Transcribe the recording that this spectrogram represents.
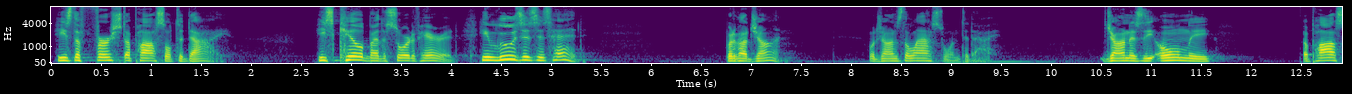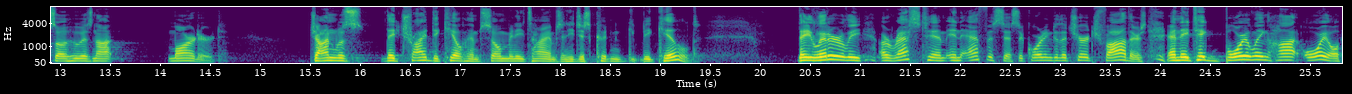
he's the first apostle to die. He's killed by the sword of Herod. He loses his head. What about John? Well, John's the last one to die. John is the only apostle who is not martyred. John was, they tried to kill him so many times and he just couldn't be killed. They literally arrest him in Ephesus, according to the church fathers, and they take boiling hot oil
